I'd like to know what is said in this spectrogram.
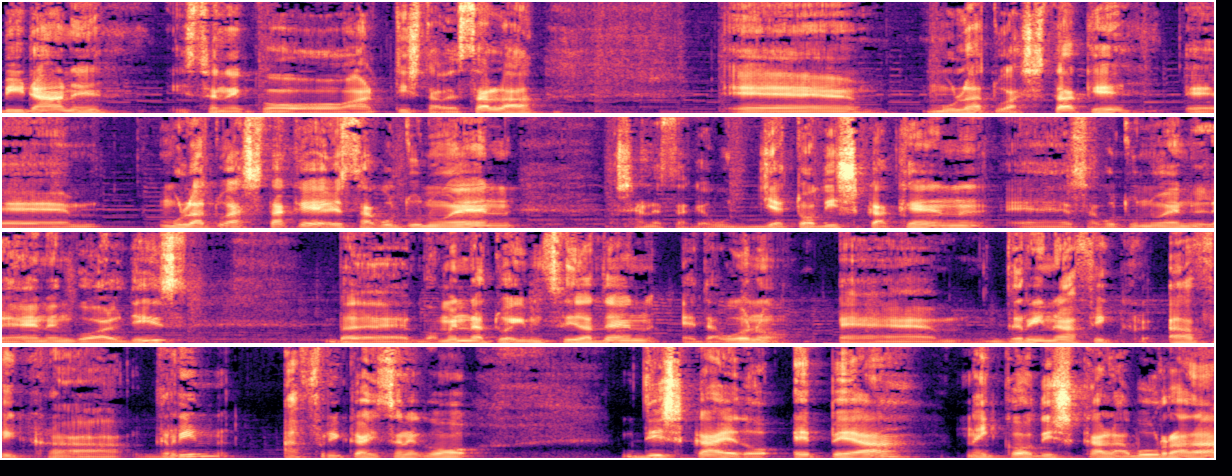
Birane, izeneko artista bezala, e, mulatu astake, e, mulatu astake ezagutu nuen, esan ezakegu, jeto diskaken ezagutu nuen lehenengo aldiz, be, gomendatu egin zidaten, eta bueno, e, Green Africa, Africa, Green Africa izeneko diska edo EPA, nahiko diska laburra da,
